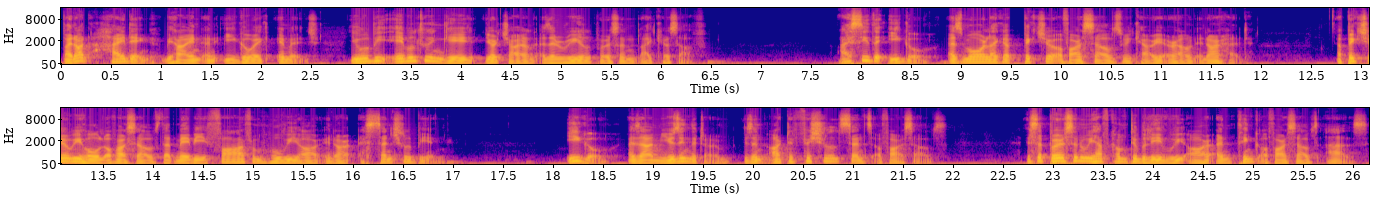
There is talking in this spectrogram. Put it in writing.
By not hiding behind an egoic image, you will be able to engage your child as a real person like yourself. I see the ego as more like a picture of ourselves we carry around in our head, a picture we hold of ourselves that may be far from who we are in our essential being. Ego, as I'm using the term, is an artificial sense of ourselves. It's the person we have come to believe we are and think of ourselves as.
